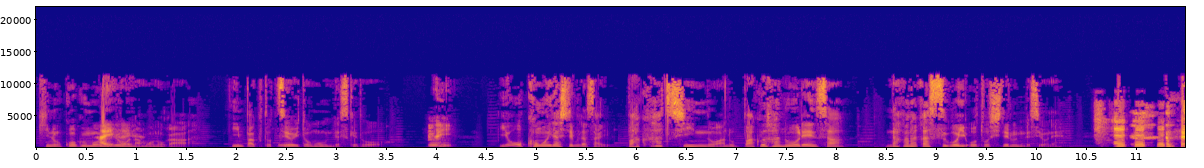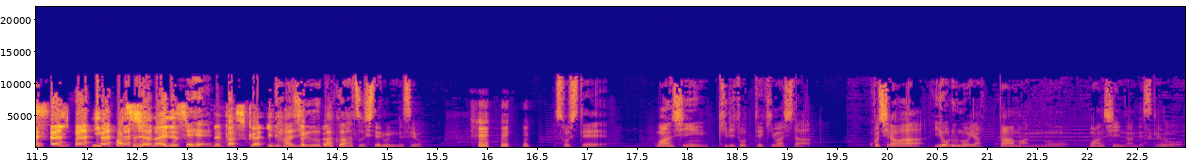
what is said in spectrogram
キノコ雲のようなものがインパクト強いと思うんですけど、はい。よーく思い出してください。爆発シーンのあの爆破の連鎖、なかなかすごい音してるんですよね。一発じゃないですもんね、え確かに。多重爆発してるんですよ。そして、ワンシーン切り取ってきました。こちらは夜のヤッターマンのワンシーンなんですけど、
